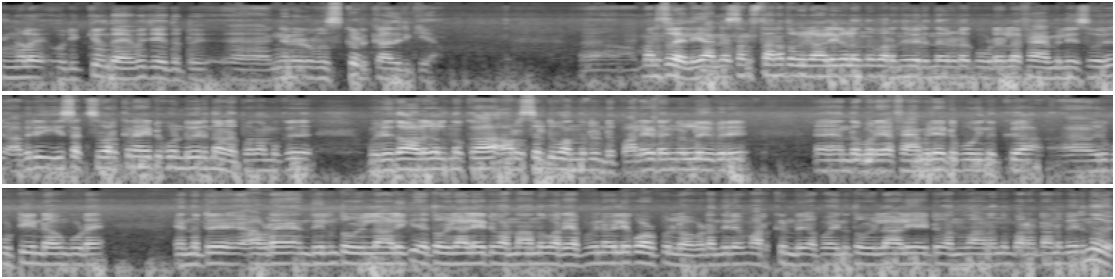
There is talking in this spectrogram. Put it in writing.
നിങ്ങൾ ഒരിക്കലും ദയവ് ചെയ്തിട്ട് ഇങ്ങനെ ഒരു റിസ്ക് എടുക്കാതിരിക്കുക. മനസ്സിലായില്ലേ? ഈ അന്യസംസ്ഥാന തൊഴിലാളികൾ എന്ന് പറഞ്ഞു വരുന്നവരുടെ കൂടെയുള്ള ഫാമിലീസ് ഒരു അവർ ഈ സെക്സ് വർക്കിനായിട്ട് കൊണ്ടുവരുന്നതാണ്. ഇപ്പോൾ നമുക്ക് ഒരുവിധ ആളുകളിൽ നിന്നൊക്കെ ആ റിസൾട്ട് വന്നിട്ടുണ്ട്. പലയിടങ്ങളിൽ ഇവർ എന്താ പറയുക ഫാമിലിയായിട്ട് പോയി നിൽക്കുക. ഒരു കുട്ടി ഉണ്ടാവും കൂടെ. എന്നിട്ട് അവിടെ എന്തെങ്കിലും തൊഴിലാളി തൊഴിലാളിയായിട്ട് വന്നാന്ന് പറയാം. അപ്പോൾ പിന്നെ വലിയ കുഴപ്പമില്ല. അവിടെ എന്തെങ്കിലും വർക്ക് ഉണ്ട്. അപ്പോൾ അതിന് തൊഴിലാളിയായിട്ട് വന്നതാണെന്നും പറഞ്ഞിട്ടാണ് വരുന്നത്.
